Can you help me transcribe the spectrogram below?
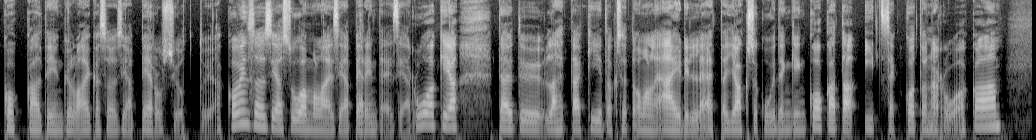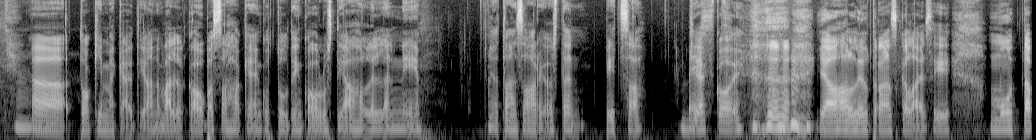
kokkailtiin kyllä aika sellaisia perusjuttuja. Kovin sellaisia suomalaisia perinteisiä ruokia. Täytyy lähettää kiitokset omalle äidille, että jakso kuitenkin kokata itse kotona ruokaa. Mm-hmm. Ö, toki me käytiin aina välillä kaupassa hakeen, kun tultiin koulusta jäähallille, niin jotain saarioisten pizza kiekkoi ja hallilta ranskalaisia, mutta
